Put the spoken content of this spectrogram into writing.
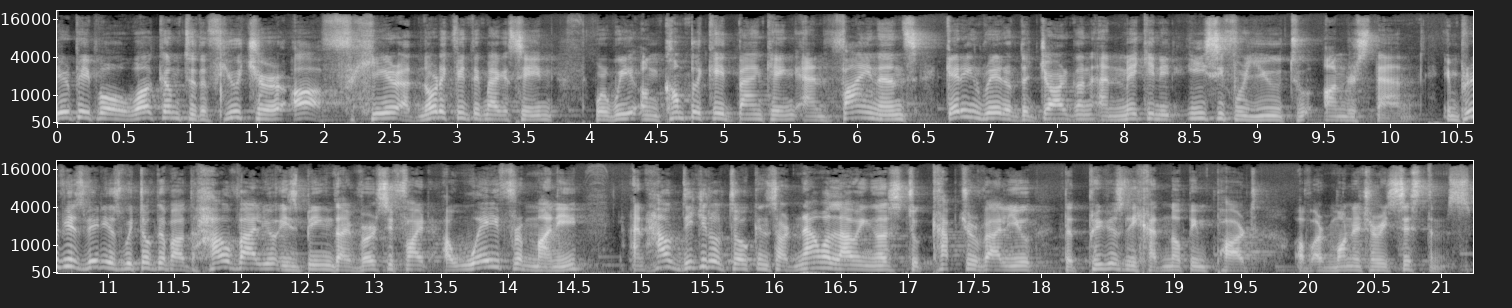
Dear people, welcome to the future of here at Nordic FinTech Magazine, where we uncomplicate banking and finance, getting rid of the jargon and making it easy for you to understand. In previous videos, we talked about how value is being diversified away from money and how digital tokens are now allowing us to capture value that previously had not been part of our monetary systems.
